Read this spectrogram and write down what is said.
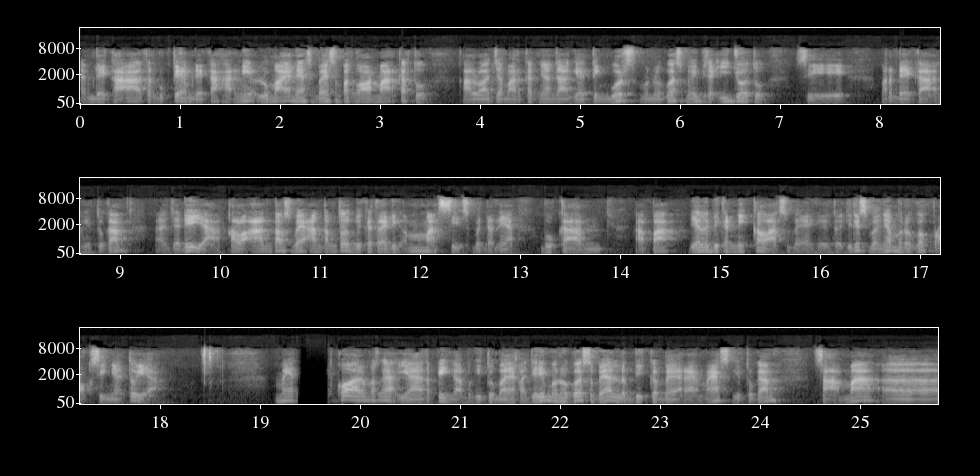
MDKA, terbukti MDK hari ini lumayan ya sebenarnya sempat ngelawan market tuh. Kalau aja marketnya nggak getting worse, menurut gue sebenarnya bisa hijau tuh si Merdeka gitu kan. Nah, jadi ya kalau Antam sebenarnya Antam tuh lebih ke trading emas sih sebenarnya, bukan apa dia lebih ke nikel lah sebenarnya gitu. Jadi sebenarnya menurut gue proksinya itu ya Metcoin maksudnya ya tapi nggak begitu banyak lah. Jadi menurut gue sebenarnya lebih ke BRMS gitu kan sama uh,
